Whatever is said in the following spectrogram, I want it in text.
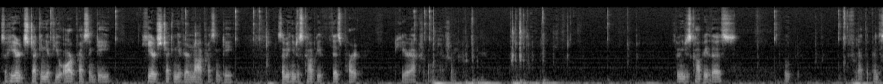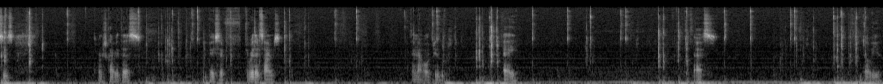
So here it's checking if you are pressing D. Here it's checking if you're not pressing D. So we can just copy this part here actual actually. So we can just copy this. Oop, forgot the parentheses. So I'll just copy this and paste it three other times. And now we'll do A S W.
